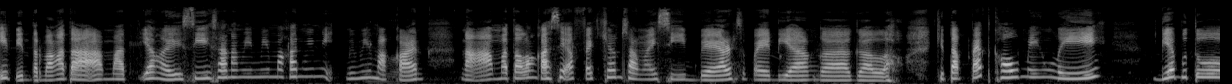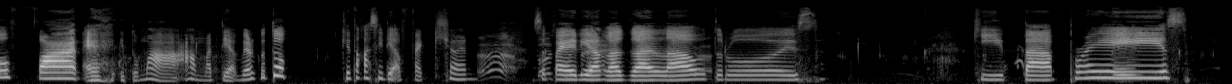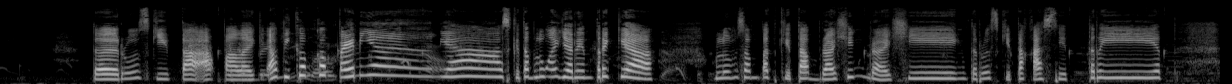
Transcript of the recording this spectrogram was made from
Ih pinter banget ah Amat. Ya nggak sih? Sana Mimi makan Mimi. Mimi makan. Nah Amat tolong kasih affection sama si Bear supaya dia nggak galau. Kita pet calmingly. Dia butuh fun. Eh itu mah Amat ya. Bear kutub. Kita kasih dia affection. Ah, supaya dia nggak galau. Terus kita praise Terus kita apa lagi? Ah, become companion. Ya, yes, kita belum ngajarin trik ya. Belum sempat kita brushing brushing. Terus kita kasih treat.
